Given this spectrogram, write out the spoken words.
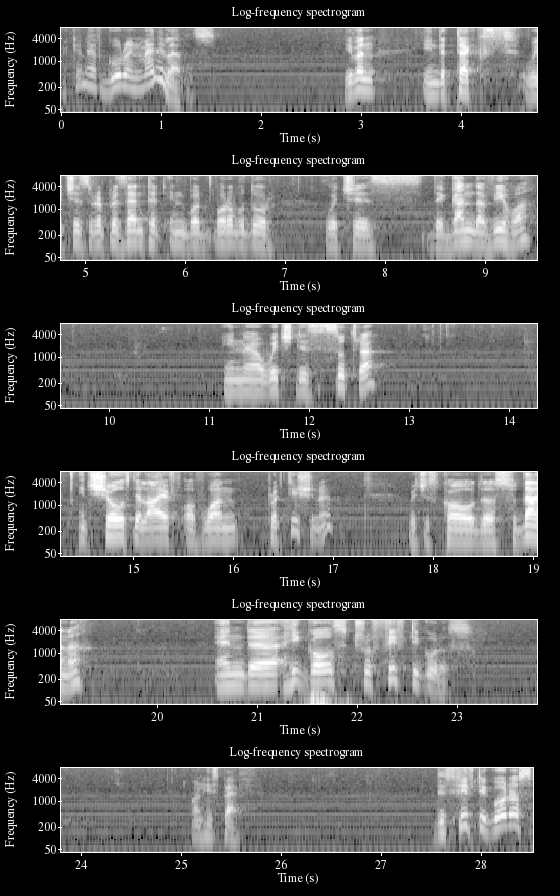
We can have guru in many levels. Even in the text which is represented in Borobudur, which is the Gandavyuha, in uh, which this sutra it shows the life of one practitioner, which is called uh, Sudhana, and uh, he goes through 50 gurus on his path. These 50 gurus,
